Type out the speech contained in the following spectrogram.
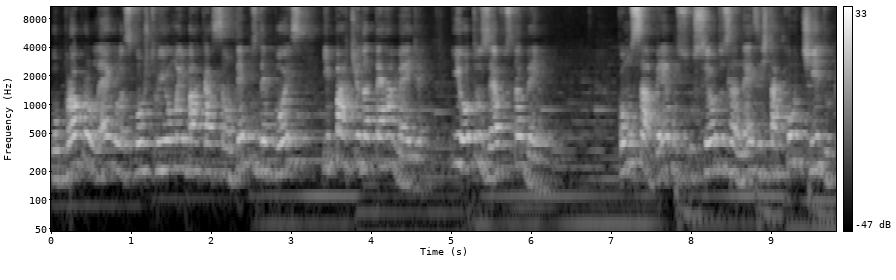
O próprio Legolas construiu uma embarcação tempos depois e partiu da Terra-média, e outros Elfos também. Como sabemos, o Senhor dos Anéis está contido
